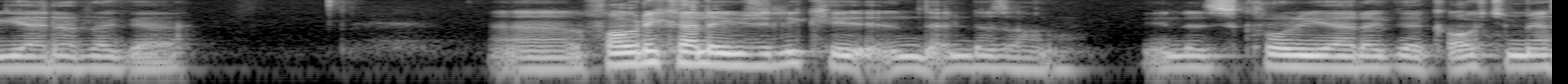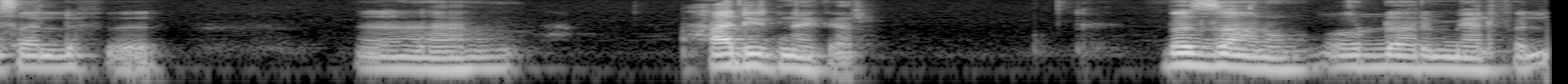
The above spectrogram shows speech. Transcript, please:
እያደረገ ፋብሪካ ላይ you እንደዛ ነው። እንደዚህ scroll እያደረገ እቃዎች የሚያሳልፍ ሀዲድ ነገር በዛ ነው order የሚያልፈው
